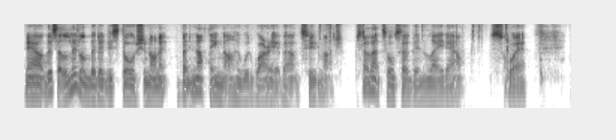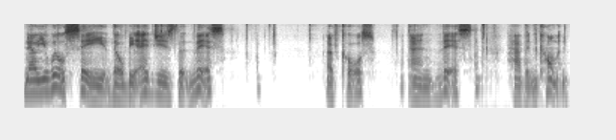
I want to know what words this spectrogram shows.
Now there's a little bit of distortion on it, but nothing I would worry about too much. So that's also been laid out square. Now you will see there will be edges that this, of course, and this have in common.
